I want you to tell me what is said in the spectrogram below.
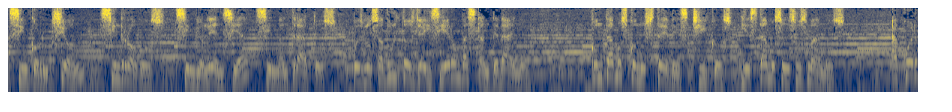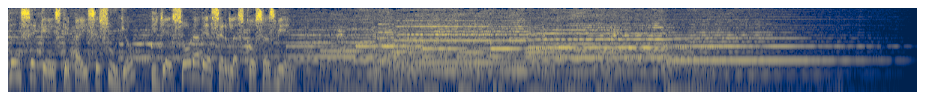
sin corrupción, sin robos, sin violencia, sin maltratos, pues los adultos ya hicieron bastante daño. Contamos con ustedes, chicos, y estamos en sus manos. Acuérdense que este país es suyo y ya es hora de hacer las cosas bien.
